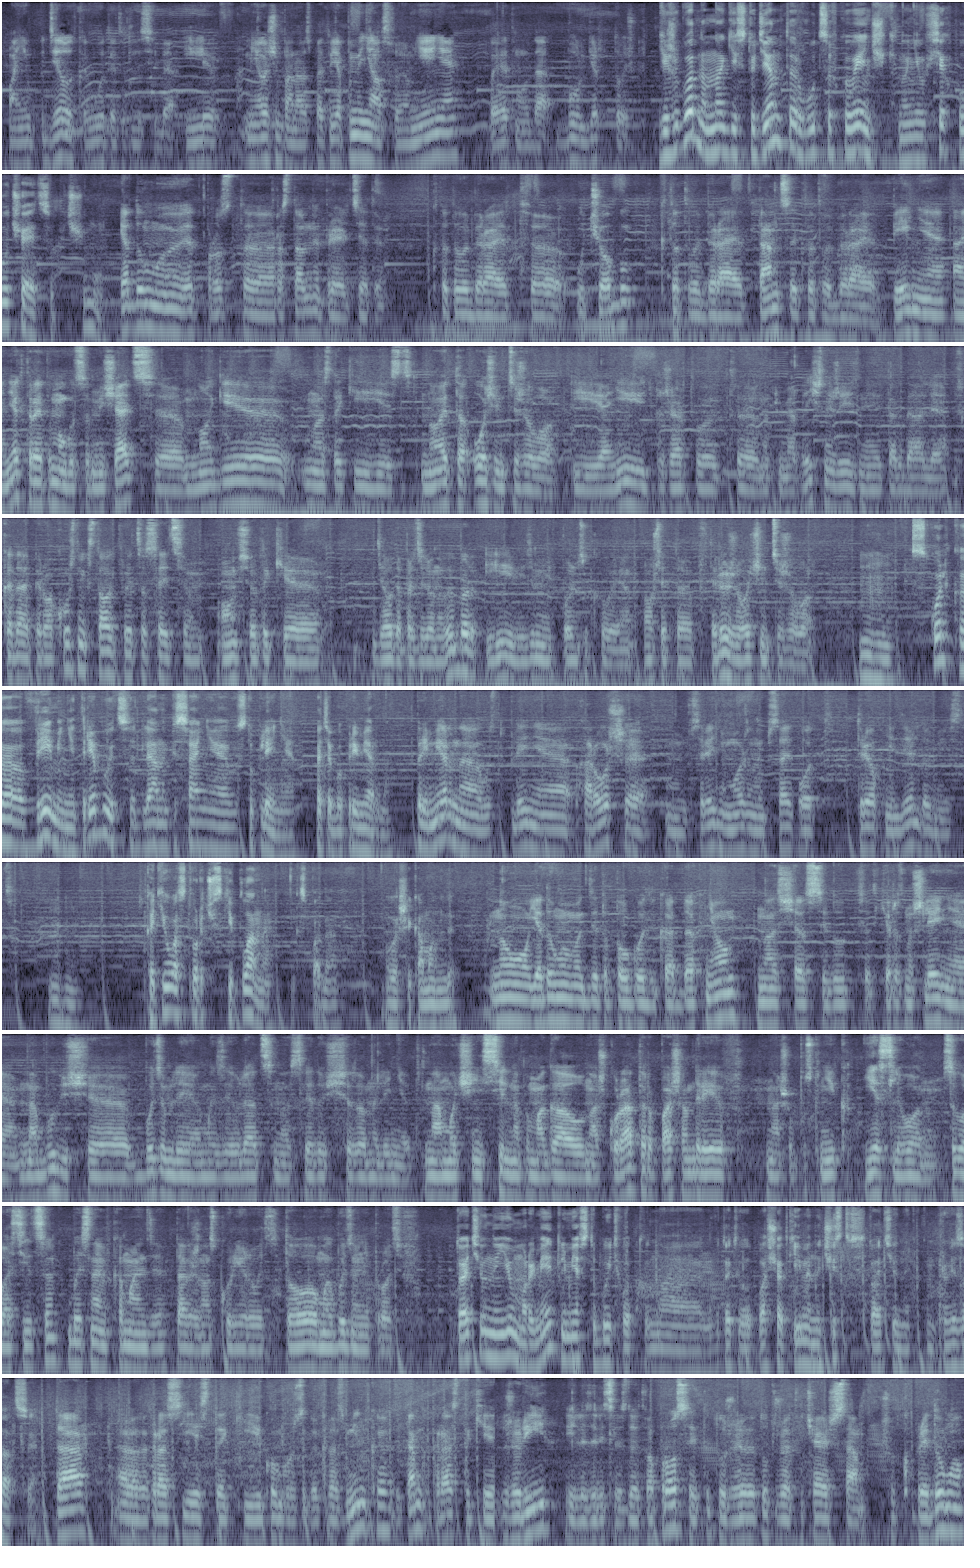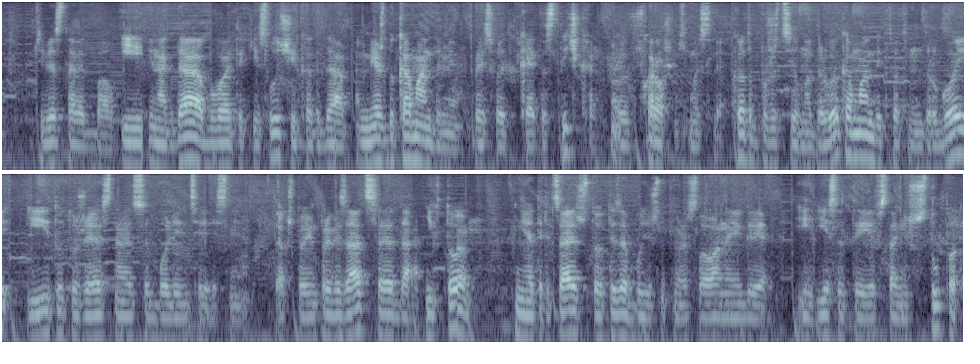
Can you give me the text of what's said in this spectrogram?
Они делают как будто это для себя. И мне очень понравилось, поэтому я поменял свое мнение, поэтому да, бургер, точка. Ежегодно многие студенты рвутся в КВНщики, но не у всех получается. Почему? Я думаю, это просто расставленные приоритеты. Кто-то выбирает э, учебу, кто-то выбирает танцы, кто-то выбирает пение. А некоторые это могут совмещать, э, многие у нас такие есть, но это очень тяжело, и они жертвуют, э, например, личной жизнью и так далее. Когда первокурсник сталкивается с этим, он все-таки делает определенный выбор и, видимо, не в пользу КВН, потому что это, повторюсь же, очень тяжело. Угу. Сколько времени требуется для написания выступления? Хотя бы примерно. Примерно выступление хорошее. В среднем можно написать от трех недель до месяца. Угу. Какие у вас творческие планы, господа, вашей команды? Ну, я думаю, мы где-то полгодика отдохнем. У нас сейчас идут все-таки размышления на будущее, будем ли мы заявляться на следующий сезон или нет. Нам очень сильно помогал наш куратор Паша Андреев, наш выпускник. Если он согласится быть с нами в команде, также нас курировать, то мы будем не против. Ситуативный юмор имеет ли место быть вот на вот этой вот площадке именно чисто ситуативной, как импровизация? Да, э, как раз есть такие конкурсы, как разминка, и там как раз таки жюри или зрители задают вопросы, и тут уже, тут уже отвечаешь сам. Шутку придумал, тебе ставят балл. И иногда бывают такие случаи, когда между командами происходит какая-то стычка, ну, в хорошем смысле. Кто-то пошутил на другой команде, кто-то на другой, и тут уже становится более интереснее. Так что импровизация, да. Никто не отрицает, что ты забудешь, например, слова на игре. И если ты встанешь в ступор,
